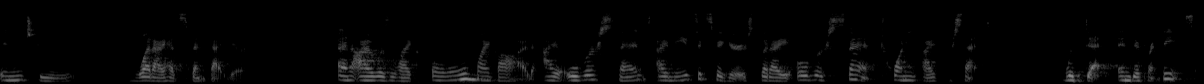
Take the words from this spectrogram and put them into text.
into what I had spent that year. And I was like, oh my God, I overspent. I made six figures, but I overspent 25% with debt and different things.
